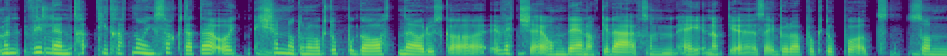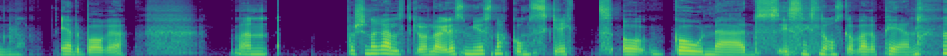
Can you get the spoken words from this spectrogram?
Men ville en 10-13-åring sagt dette? Og jeg skjønner at hun har vokst opp på gatene, og du skal Jeg vet ikke om det er noe der som jeg, noe som jeg burde ha plukket opp på, at sånn er det bare. Men på generelt grunnlag Det er så mye snakk om skritt og gonads når hun skal være pen.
